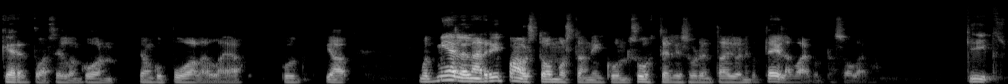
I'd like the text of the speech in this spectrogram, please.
kertoa silloin, kun on jonkun puolella. Ja, ja, mutta mielellään ripaus tuommoista niin suhteellisuuden tajua, niin kuin teillä vaikuttaisi olevan. Kiitos.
